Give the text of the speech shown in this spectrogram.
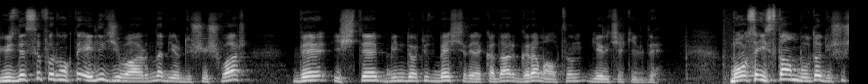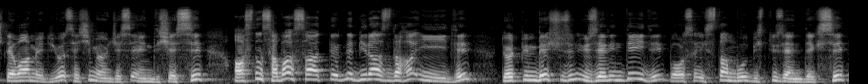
%0.50 civarında bir düşüş var. Ve işte 1405 liraya kadar gram altın geri çekildi. Borsa İstanbul'da düşüş devam ediyor. Seçim öncesi endişesi. Aslında sabah saatlerinde biraz daha iyiydi. 4500'ün üzerindeydi Borsa İstanbul BIST endeksi.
